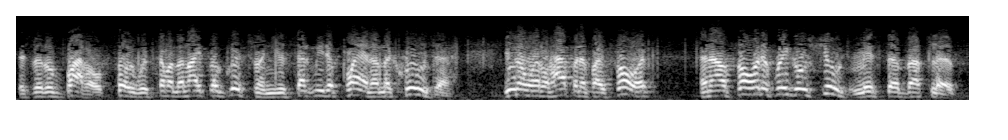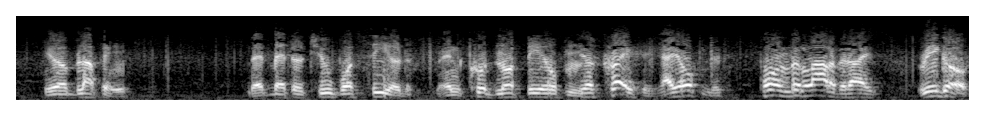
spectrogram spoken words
This little bottle filled with some of the nitroglycerin you sent me to plant on the cruiser. You know what'll happen if I throw it, and I'll throw it if Rigo shoots. Mr. Butler, you're bluffing. That metal tube was sealed and could not be opened. You're crazy. I opened it. Poured a little out of it. I. Rigo.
